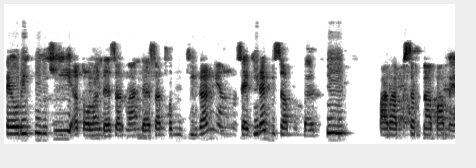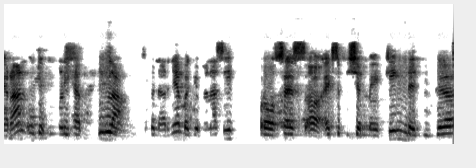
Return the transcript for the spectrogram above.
teori kunci atau landasan-landasan pemikiran yang saya kira bisa membantu para peserta pameran untuk melihat ulang sebenarnya bagaimana sih proses uh, exhibition making dan juga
